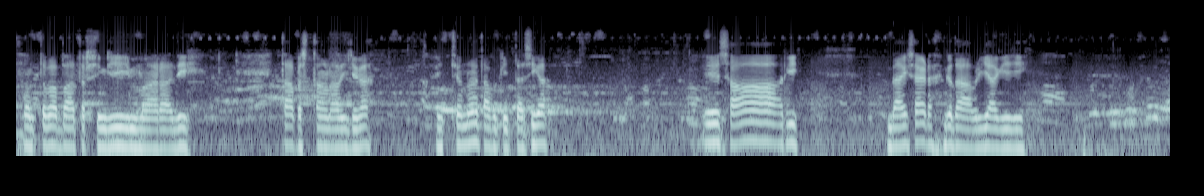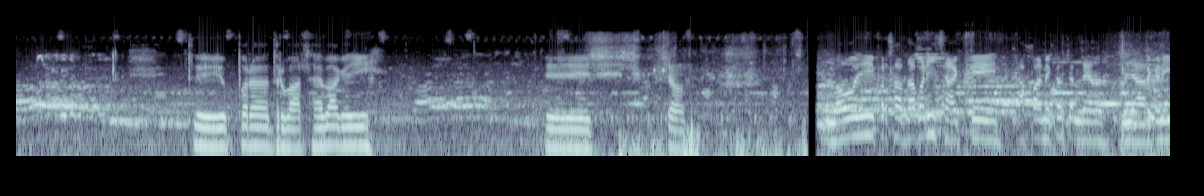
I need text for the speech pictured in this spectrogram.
ਸੰਤ ਬਾਬਾ ਅਤਰ ਸਿੰਘ ਜੀ ਮਹਾਰਾਜ ਦੀ ਤਪਸਥਾਨ ਵਾਲੀ ਜਗ੍ਹਾ। ਇੱਥੇ ਉਹਨਾਂ ਨੇ ਤਪ ਕੀਤਾ ਸੀਗਾ। ਇਹ ਸਾਰੀ ਬੈਕ ਸਾਈਡ ਗੋਦਾਵਰੀ ਆ ਗਈ ਜੀ। ਤੇ ਉੱਪਰ ਦਰਬਾਰ ਸਾਹਿਬ ਆ ਗਿਆ ਜੀ। ਤੇ ਚਲ ਲਓ ਜੀ, ਪ੍ਰਸਾਦਾ ਬਣੀ ਛਕ ਕੇ ਆਪਾਂ ਨਿਕਲ ਚੱਲੇ ਆਂ ਬਾਜ਼ਾਰ ਕਣੀ।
